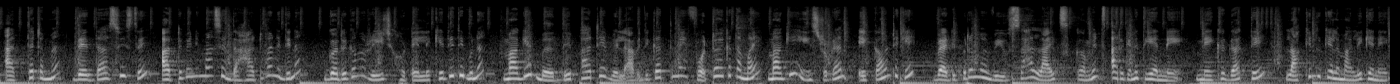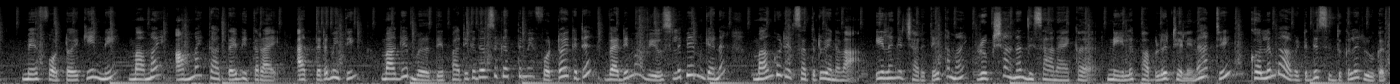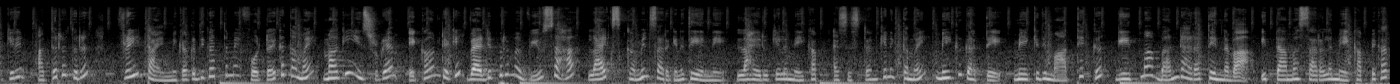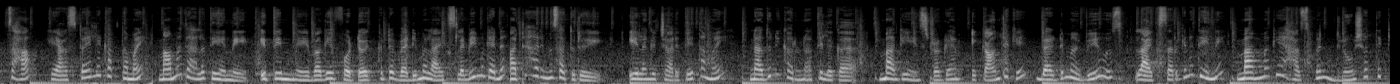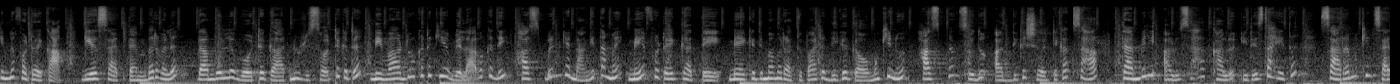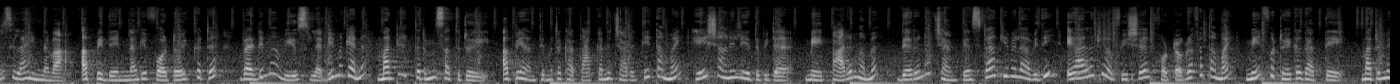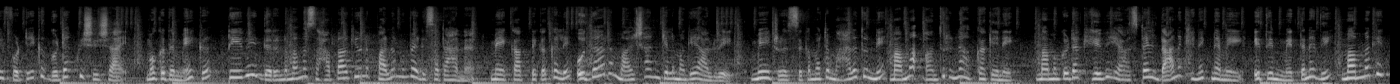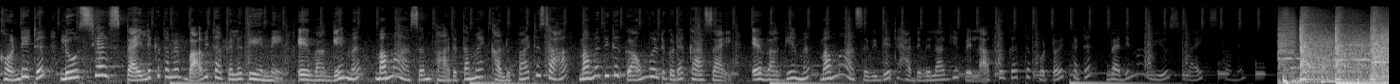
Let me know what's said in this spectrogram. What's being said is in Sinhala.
ඇත්තටම දෙදස් විස්සේ අටවැනි මාසේ දහට වන දින ගොඩගම රීච් හොටෙල් එකෙදි තිබුණ මගේ බර්ධය පාටය වෙලා විදිගත්ත මේ ෆොටෝ එක තමයි මගේ ඉන්ස්ට්‍රගම් එකකවන්් එක වැඩිපුරම විය් සහ ලයික්ස් කමෙන්ට් අරගෙන තියෙන්නේ. මේක ගත්තේ ලකිදු කෙළ මල්ලි කෙනෙක්. මේ ෆොටෝ එකන්නේ මමයි අම්මයි තාත්තයි විතරයි. ඇත්තට මිතින් මගේ බර්ධය පටික දවස ගත්ත මේ ෆොටෝ එකට වැඩිම වියස් ලැබීම ගැන මංගොඩක් සතුටු වෙනවා. ඊළඟ චරිතය තමයි රුක්ෂාන දිසානායක. නීල පබලු ටෙලිනාටේ කොළඹාවටද සිදු කළ රූගත කිරීම අතරතුර ෆ්‍රී ටයිම් එකක දිග ගත්ත මේ ෆොටෝ එක තමයි මගේ ඉන්ස්ට්‍රගම් එකකවන්් එක වැඩිපුරම විය සහ ලයික්ස් කමෙන්ට් සරගෙන තියෙන්නේ. ලහිරු කියල මේකප් ඇසිස්ටන් කෙනෙක් තමයි මේක ගත්තේ. මේකෙදි මාත් එක්ක ගීත්මා බණ්ඩාරත් එන්නවා. ඉතාම සරල මේකප් එකක් සහ හයාස්ටයිල් එකක් තමයි මම දාලා තියෙන්නේ. ඉතින් මේ වගේ ෆොටෝ එකට වැඩිම ලයික්ස් ලැබීම ගැන මට හරිම සතුටුයි. ඊළඟ චරිතය තමයි නදුනි කරුණා තිලක. මගේ ඉන්ස්ට්‍රගම් එකකවන්් එක වැඩිම වියස් ලයික් සර්ගෙන තියන්නේ මම්මගේ හස්බන් දිනෝෂත් එක්කින්න ෆොටෝ එකක්. ගිය සැත්තැම්බර් වල දම්බුල්ල වෝට ගාඩනු රිසෝට් එකට නිවාඩුවක කට කිය වෙලාවකදී හස්බන්ගේ නඟි තමයි මේ ෆොට එක් ගත්තේ. මේකෙදි මම රතුපාට දිග ගෞමකිනුත් හස්බන් සුදු අධික ෂර්ට් එකක් සහ තැම්බිලි අලු සහ කලු ඉරි සහිත සරමකින් සැරසිලා ඉන්නවා. අපි දෙන්නගේ ෆොටෝ එකට වැඩිම වියස් ලැබීම ගැන මට ඇත්තරම සතුටුයි. අපි අන්තිමට කතා කරන චරිතය තමයි හේෂානි ලියදපිට මේ පර මම දෙරන චැම්පියන්ස්ටා කිවෙලා විදි එයාලගේ ඔෆිෂල් ෆොටෝග්‍රෆ තමයි මේ ෆොටෝ එක ගත්තේ. මට මේ ෆොට එක ගොඩක් විශේෂයි. මොකද මේක ටීවී දෙරන මම සහභාගියවන පළමු වැඩසටහන. මේකප් එක කළේ උදාර මල් ආශාන් කියල මගේ අලුවේ මේ ඩ්‍රෙස් එක මට මහල තුන්නේ මම අඳුරන අක්ක කෙනෙක්. මම ගොඩක් හෙවි හස්ටයිල් දාන කෙනෙක් නෙමේ ඉතින් මෙතනදී මම්මගේ කොන්ඩෙට ලෝසියා ස්ටයිල් එක තමයි භාවිතා කළ තියෙන්නේ. ඒ වගේම මම ආසම් පාට තමයි කළු පාට සහ මම දිග ගවුම් වලට ගොඩක් ආසයි. ඒ වගේම මම ආස විදියට හැඩ වෙලාගේ වෙලාක ගත්ත ෆොටෝ එකට වැඩිම views likes comments.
